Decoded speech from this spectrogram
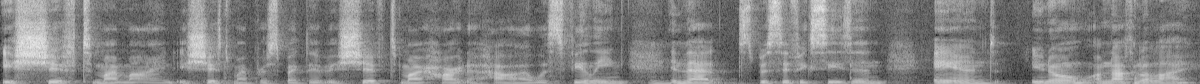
it shifted my mind, it shifted my perspective, it shifted my heart of how I was feeling mm-hmm. in that specific season. And, you know, I'm not gonna lie,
